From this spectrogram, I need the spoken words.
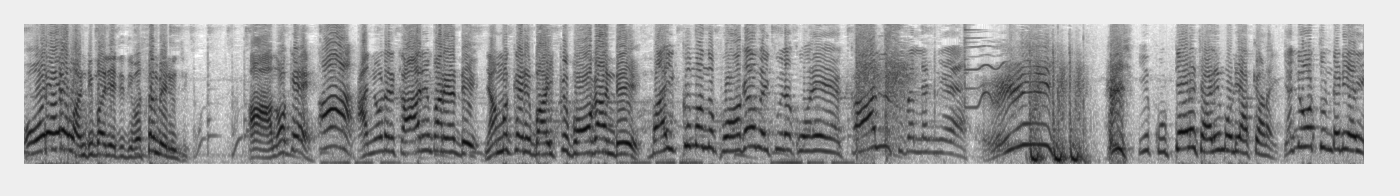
ഓരോരോ വണ്ടി വലിയേറ്റ് ദിവസം വരും. ആ നോക്കേ. അന്നോട് ഒരു കാര്യം പറയണ്ട്. ഞമ്മക്കൊരു ബൈക്ക് പോകാണ്ട്. ബൈക്കും ഒന്ന് പോകാൻ വയ്ക്കൂല കോയെ. കാലിന് സുഖല്ലേ ഈ കുട്ടികളെ ചളിയും പൊടിയാക്കാണ് എന്നോർത്തുണ്ടണിയായി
